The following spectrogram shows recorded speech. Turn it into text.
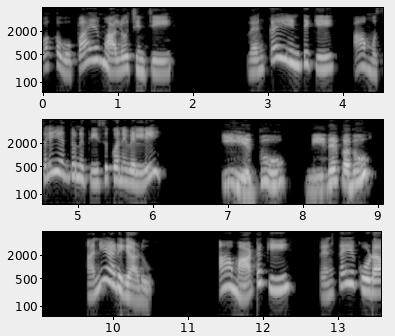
ఒక ఉపాయం ఆలోచించి వెంకయ్య ఇంటికి ఆ ముసలి ఎద్దును తీసుకొని వెళ్ళి ఈ ఎద్దు నీదే కదూ? అని అడిగాడు. ఆ మాటకి వెంకయ్య కూడా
